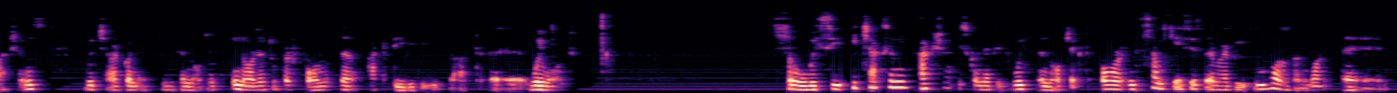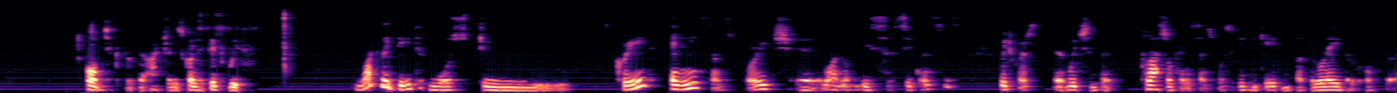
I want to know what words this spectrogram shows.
actions which are connected with an object in order to perform the activity that uh, we want. So we see each action, action is connected with an object, or in some cases there might be more than one uh, object that the action is connected with. What we did was to create an instance for each uh, one of these sequences, which was uh, which the class of instance was indicated by the label of the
